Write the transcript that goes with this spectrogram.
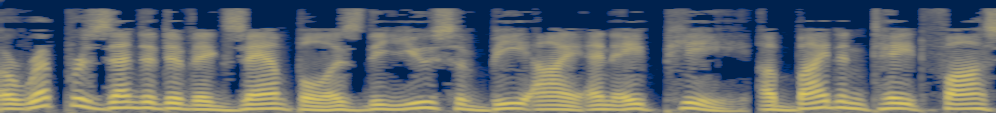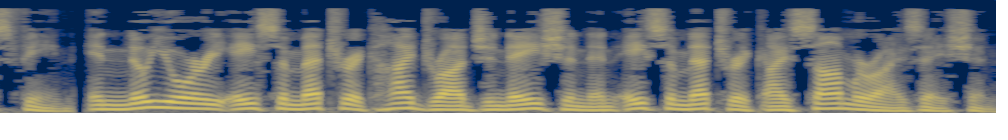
A representative example is the use of BINAP a bidentate phosphine in Noyori asymmetric hydrogenation and asymmetric isomerization.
